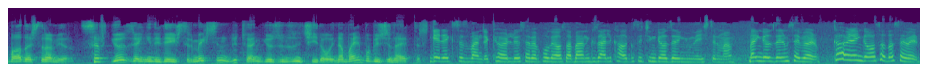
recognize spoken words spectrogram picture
bağdaştıramıyorum. Sırf göz rengini değiştirmek için lütfen gözünüzün içiyle oynamayın. Bu bir cinayettir. Gereksiz bence körlüğü sebep oluyorsa ben güzellik algısı için göz rengimi değiştirmem. Ben gözlerimi seviyorum. Kahverengi olsa da severim.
